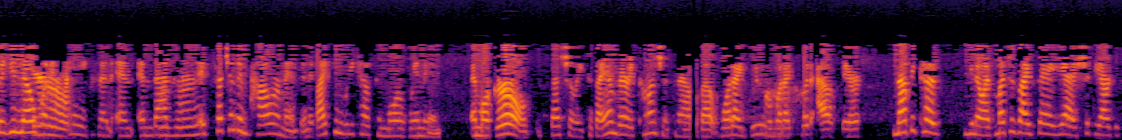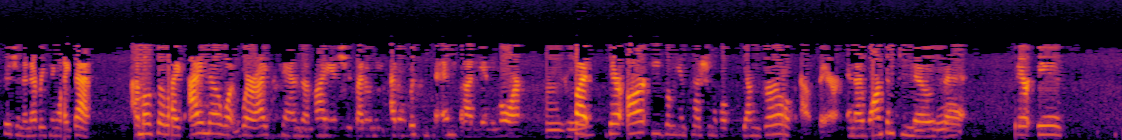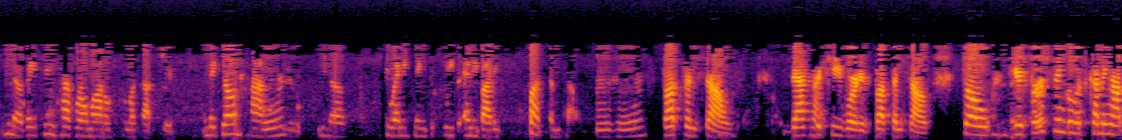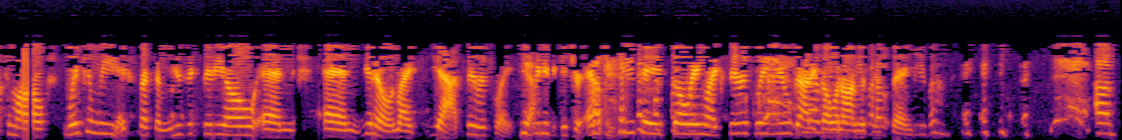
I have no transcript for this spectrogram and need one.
so you know yeah. what it takes, and and and that's mm-hmm. it's such an empowerment. And if I can reach out to more women and more girls, especially, because I am very conscious now about what I do and what I put out there, not because you know, as much as I say, yeah, it should be our decision and everything like that, I'm also like, I know what where I stand on my issues. I don't need, I don't listen to anybody anymore. Mm-hmm. But there are easily impressionable young girls out there, and I want them to know Mhm. that there is, you know, they do have role models to look up to, and they don't have Mhm. to, you know, do anything to please anybody but themselves. Mhm. But themselves. That's the key word is but themselves. So your first single is coming out tomorrow. When can we expect a music video and and you know like yeah seriously Yeah. we need to get your. MTV page going like seriously you got it going on with this thing. um,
